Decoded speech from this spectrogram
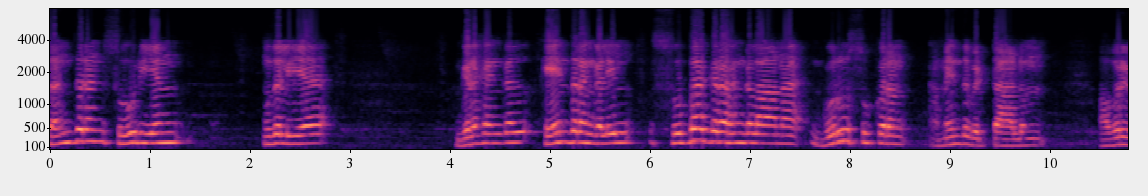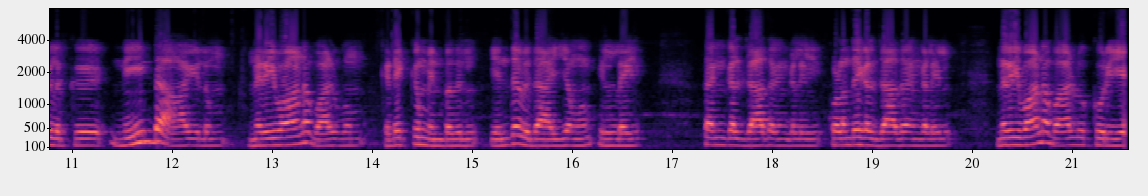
சந்திரன் சூரியன் முதலிய கிரகங்கள் கேந்திரங்களில் சுப கிரகங்களான குரு சுக்கரன் அமைந்து விட்டாலும் அவர்களுக்கு நீண்ட ஆயுளும் நிறைவான வாழ்வும் கிடைக்கும் என்பதில் எந்தவித ஐயமும் இல்லை. தங்கள் ஜாதகங்களில் குழந்தைகள் ஜாதகங்களில் நிறைவான வாழ்வுக்குரிய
